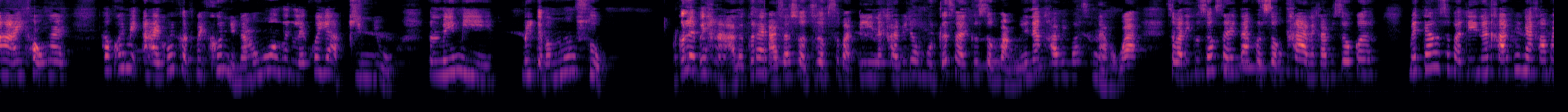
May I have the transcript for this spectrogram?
อายเขาไง ถ้าค่อยไม่อายค่อยเก็ไปขึ้นอยู่นะมะม่วงเล็กๆค่อยอยากกินอยู่ มันไม่มีมีแต่มะม่วงสุก ก็เลยไปหาแล้วก็ได้อาจจะสดเสริมสวัสดีนะคะพี่ดงบุญก็ใส่คือสมหวังด้วยนะคะพี่วัฒนาบอกว่าสวัสดีคุณโซกสริตาคุณสงค่ะนะคะพี่โซกก็ไม่แต้วสวัสดีนะคะ พี่นาคำไฮ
